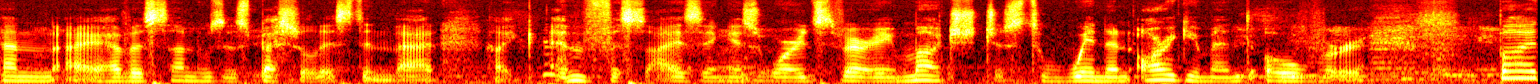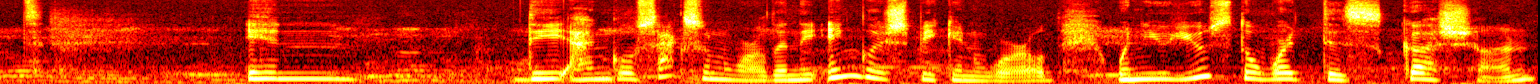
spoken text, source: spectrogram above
And I have a son who's a specialist in that, like emphasizing his words very much just to win an argument over. But in the Anglo-Saxon world, in the English-speaking world, when you use the word discussion,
